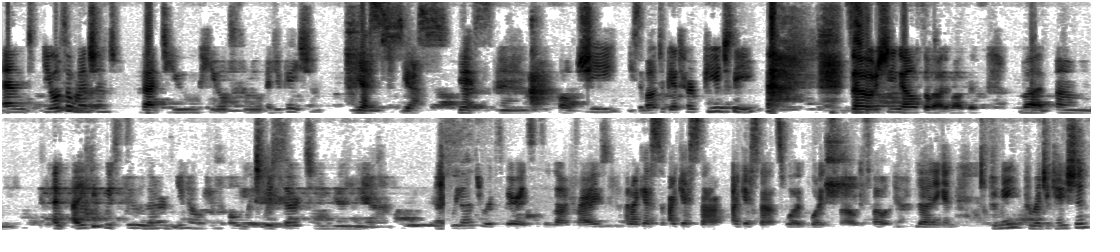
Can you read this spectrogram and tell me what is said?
And you also mentioned that you healed through education. Yes, yes, yes. And well, she is about to get her PhD, so she knows a lot about this. But um, and I think we still learn. You know, you're always researching and We learn through experiences in life, right? And I guess, I guess that, I guess that's what what it's about. It's about learning. And for me, for education,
